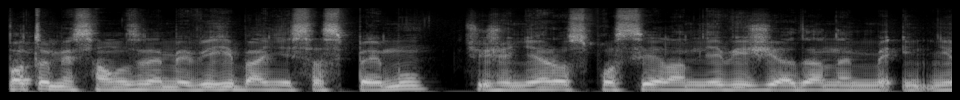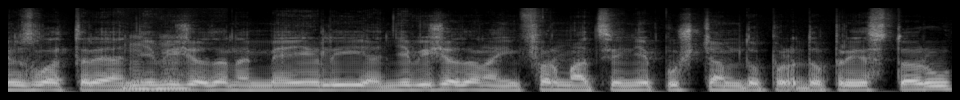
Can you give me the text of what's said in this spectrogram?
Potom je samozrejme vyhýbanie sa spamu, čiže nerozposielam nevyžiadané newslettery a Mhm. nevyžiadané maily a nevyžiadané informácie nepúšťam do, do priestoru.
